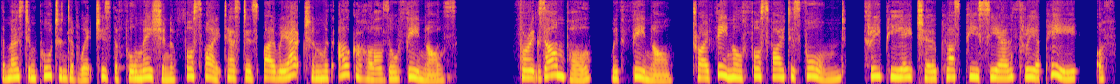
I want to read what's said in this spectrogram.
the most important of which is the formation of phosphite esters by reaction with alcohols or phenols. For example, with phenol, triphenyl phosphite is formed, 3PHO plus PCl3 a P, of,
